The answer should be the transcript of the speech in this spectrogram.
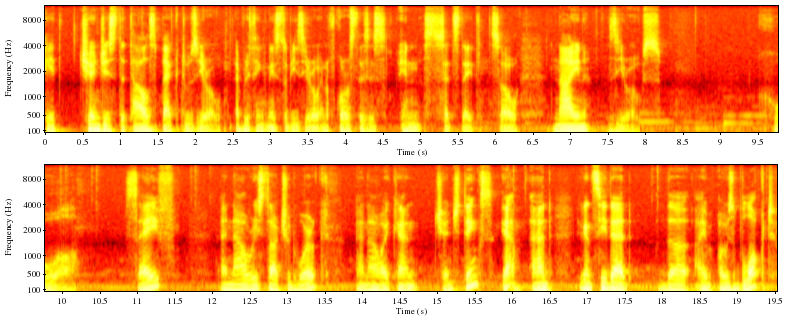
it changes the tiles back to zero. Everything needs to be zero. And of course, this is in set state. So nine zeros. Cool. Save. And now restart should work. And now I can change things. Yeah. And you can see that the I, I, was blocked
